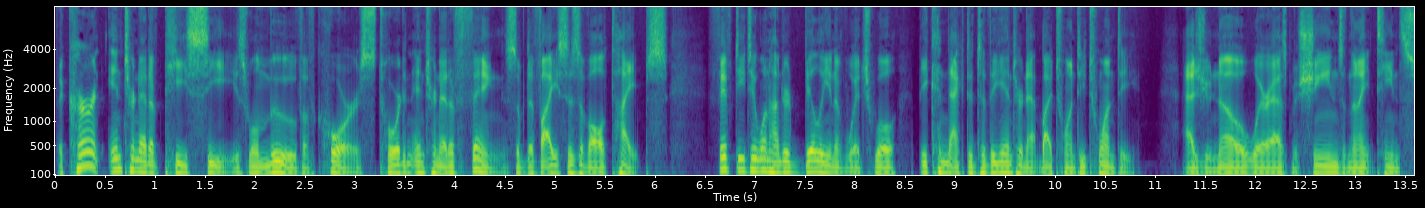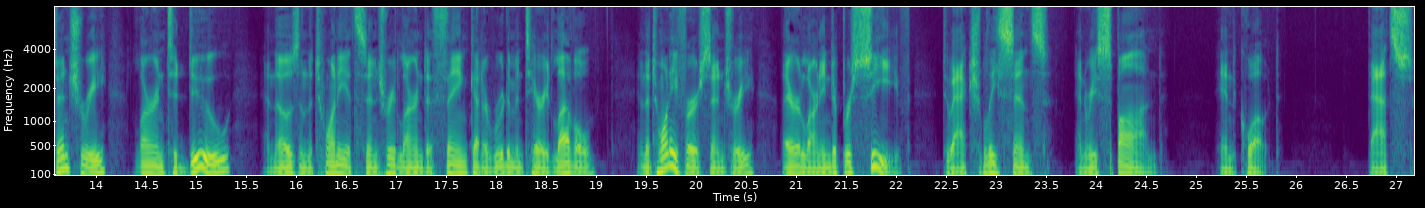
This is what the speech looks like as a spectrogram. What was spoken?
The current Internet of PCs will move, of course, toward an Internet of Things, of devices of all types, 50 to 100 billion of which will be connected to the Internet by 2020. As you know, whereas machines in the 19th century learned to do, and those in the 20th century learned to think at a rudimentary level, in the 21st century, they are learning to perceive, to actually sense and respond. End quote. That's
